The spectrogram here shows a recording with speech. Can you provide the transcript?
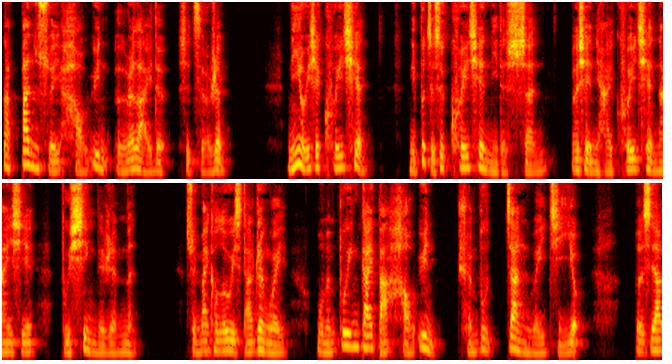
那伴随好运而来的是责任。你有一些亏欠，你不只是亏欠你的神，而且你还亏欠那一些。”不幸的人们，所以 Michael Lewis 他认为，我们不应该把好运全部占为己有，而是要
